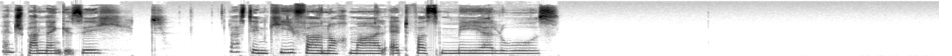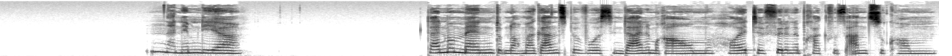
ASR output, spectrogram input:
Entspann dein Gesicht. Lass den Kiefer nochmal etwas mehr los. Dann nimm dir Dein Moment, um nochmal ganz bewusst in deinem Raum heute für deine Praxis anzukommen.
